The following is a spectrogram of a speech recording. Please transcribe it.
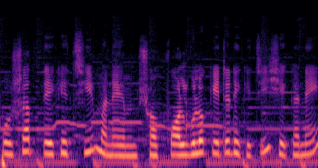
প্রসাদ রেখেছি মানে সব ফলগুলো কেটে রেখেছি সেখানেই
